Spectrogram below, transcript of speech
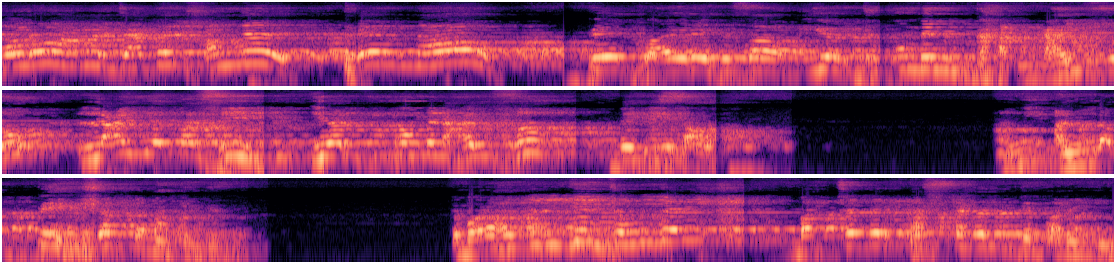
করো, আমার জাতের সঙ্গে। ফের নাও। বে গায়রে হিসাব, ইয়ার জুকুমিন হাইসু লাইয়া তাসিব ইয়ার জুকুমিন হাইসু, বে হিসাব। আমি আল্লাহ বে হিসাব তোমাকে দেব। তো বড় নিজের জমিদারি, বাচ্চাদের পাঁচ টাকা দিতে পারিনি।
